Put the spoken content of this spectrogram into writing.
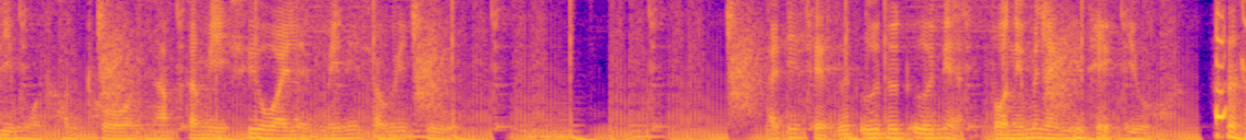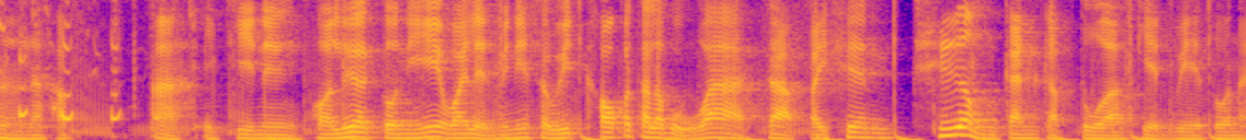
Remote Control ครับ จะมีชื่อ Wireless Mini Switch อยู่ไอที่เสียงอืดๆอืดๆเนี่ย ตัวนี้มันยังดีเทคอยู่นะครับ อะอีกทีหนึ่งพอเลือกตัวนี้ Wireless Mini Switch เขาก็จะระบุว่าจะไปเชื่อมเชื่อมกันกับตัว Gateway ตัวไหน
